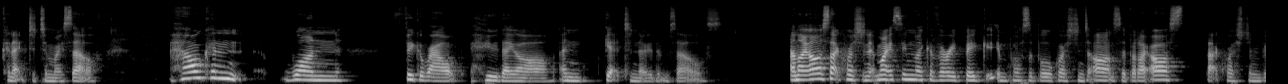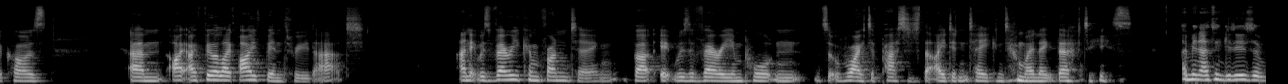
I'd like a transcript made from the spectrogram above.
connected to myself. How can one figure out who they are and get to know themselves? And I asked that question. It might seem like a very big, impossible question to answer, but I asked that question because um, I, I feel like I've been through that. And it was very confronting, but it was a very important sort of rite of passage that I didn't take until my late 30s. I mean, I think it is a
